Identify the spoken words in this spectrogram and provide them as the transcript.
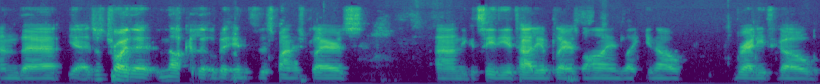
and uh, yeah, just try to knock a little bit into the Spanish players, and you could see the Italian players behind, like you know, ready to go.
